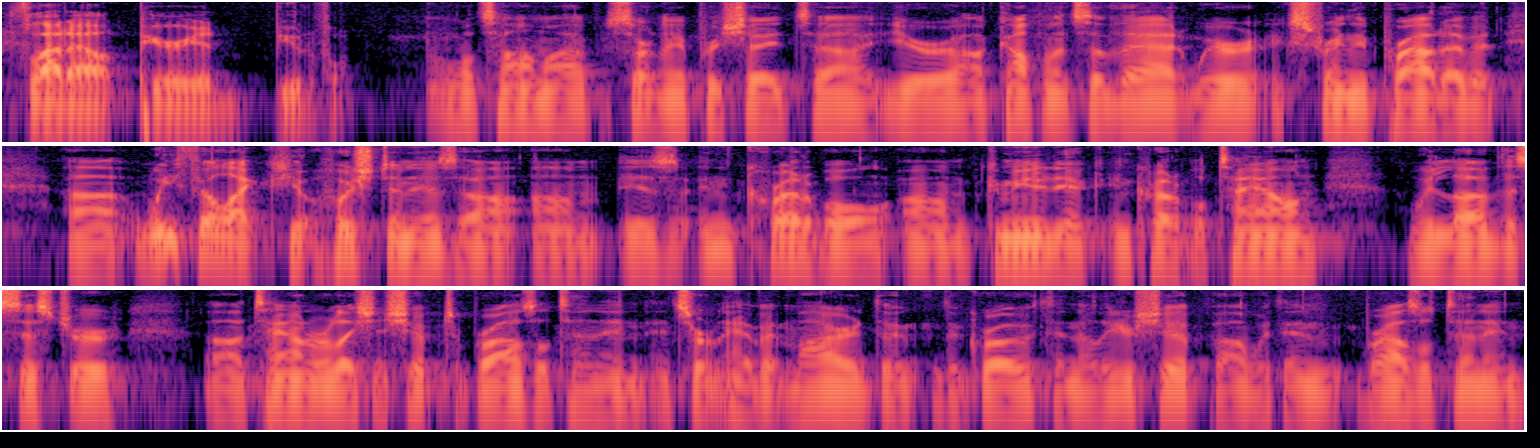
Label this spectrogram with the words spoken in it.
flat out. Period. Beautiful. Well, Tom, I certainly appreciate uh, your uh, compliments of that. We're extremely proud of it. Uh, we feel like Hoschton is a, um, is an incredible um, community, an incredible town. we love the sister uh, town relationship to Braselton, and, and certainly have admired the the growth and the leadership uh, within Braselton and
